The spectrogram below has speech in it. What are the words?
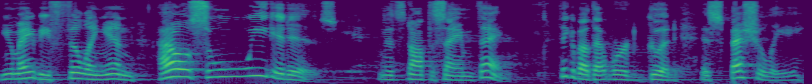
You may be filling in how sweet it is. It's not the same thing. Think about that word good, especially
